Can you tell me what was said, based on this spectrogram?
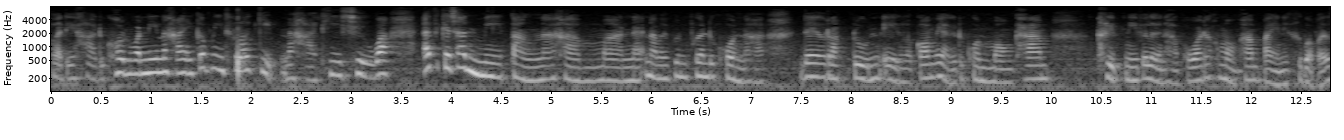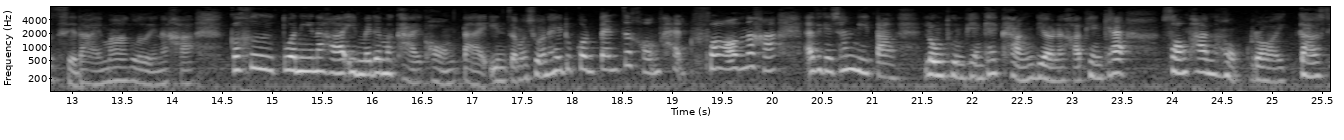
สวัสดีค่ะทุกคนวันนี้นะคะก็มีธุรกิจนะคะที่ชื่อว่าแอปพลิเคชันมีตังค์นะคะมาแนะนำให้เพื่อนๆทุกคนนะคะ ได้รับรู้นั่นเองแล้วก็ไม่อยากให้ทุกคนมองข้าม คลิปนี้ไปเลยนะคะ เพราะว่าถ้าเขามองข้ามไปนี่คือแบบว่าเสียดายมากเลยนะคะ ก็คือตัวนี้นะคะ อินไม่ได้มาขายของแต่อินจะมาชวนให้ทุกคนเป็นเจ้าของแพลตฟอร์มนะคะแอปพลิเคชันมีตังค์ลงทุนเพียงแค่ครั้งเดียวนะคะ เพียงแค่ 2,699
